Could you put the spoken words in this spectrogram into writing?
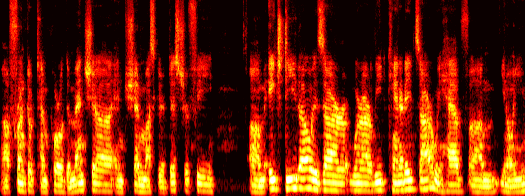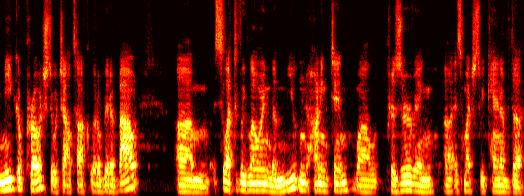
uh, frontotemporal dementia, and Duchenne muscular dystrophy. Um, HD though is our where our lead candidates are. We have um, you know a unique approach to which I'll talk a little bit about, um, selectively lowering the mutant Huntington while preserving uh, as much as we can of the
